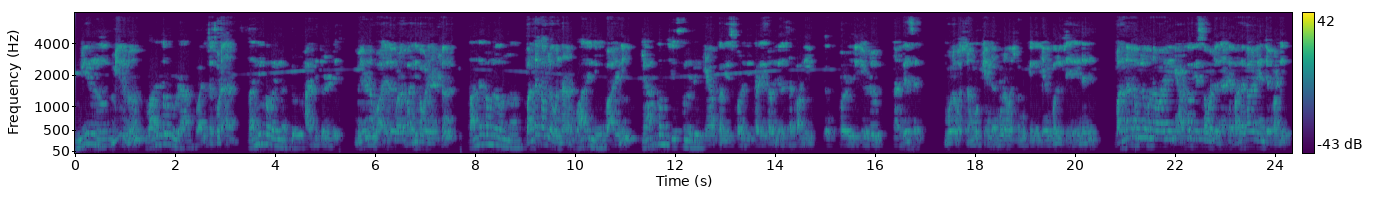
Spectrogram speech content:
మీరును మీరును వారితో కూడా వారితో కూడా బంధింపబడినట్టు. అది చూడండి. మీరును వారితో కూడా బంధింపబడినట్లు బంధకంలో ఉన్న బంధకంలో ఉన్న వారిని వారిని జ్ఞాపకం చేసుకున్నది జ్ఞాపకం చేసుకోవడం క్రైస్తవం తెలిసిన పని ఎవడు చేయడు? నాకు తెలుసు. అది. మూడో వర్షం ముఖ్యంగా మూడో వర్షం ముఖ్యంగా ఎవరు చేయలేదు బంధకంలో ఉన్న వారిని జ్ఞాపకం చేసుకోమంటుంది. అంటే బంధకాలు అంటే ఏం చెప్పండి?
